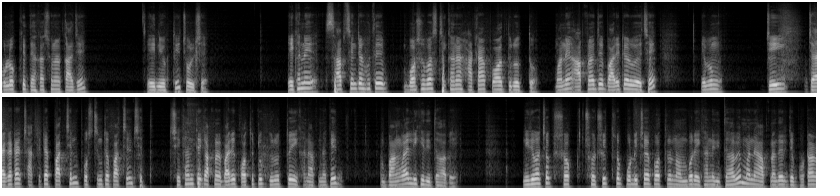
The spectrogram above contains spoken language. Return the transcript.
ব্লককে দেখাশোনার কাজে এই নিয়োগটি চলছে। এখানে সাব সেন্টার হতে বসবাস ঠিকানার হাঁটা পথ দূরত্ব। মানে আপনার যে বাড়িটা রয়েছে এবং যেই জায়গাটায় চাকরিটা পাচ্ছেন, পোস্টিংটা পাচ্ছেন সেখান থেকে আপনার বাড়ির কতটুকু দূরত্ব এখানে আপনাকে বাংলায় লিখে দিতে হবে। নির্বাচক সচিত্র পরিচয়পত্র নম্বর এখানে দিতে হবে মানে আপনাদের যে ভোটার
